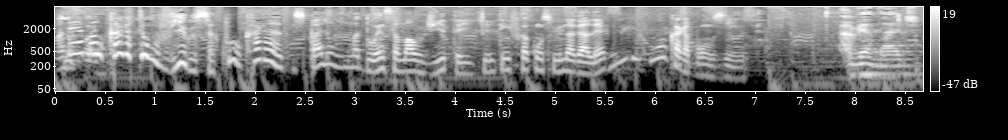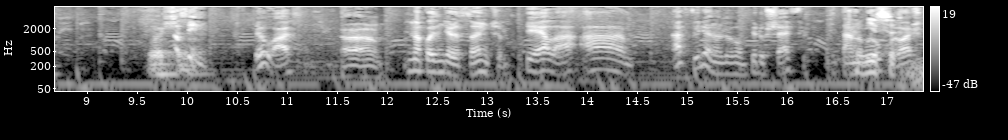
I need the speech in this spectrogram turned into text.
Mas não É, mas o cara tem um vírus, sacou? O cara espalha uma doença maldita e que ele tem que ficar consumindo a galera. Não é um cara bonzinho. É verdade. Poxa. Assim, eu acho ah, uma coisa interessante que é lá a, a filha né, do vampiro-chefe, que tá no Anícia. grupo, eu acho.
